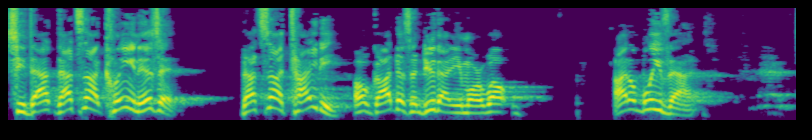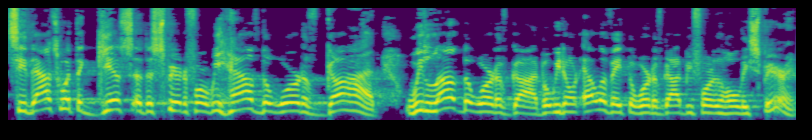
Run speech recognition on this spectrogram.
See, that, that's not clean, is it? That's not tidy. Oh, God doesn't do that anymore. Well, I don't believe that. See, that's what the gifts of the Spirit are for. We have the Word of God. We love the Word of God, but we don't elevate the Word of God before the Holy Spirit.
